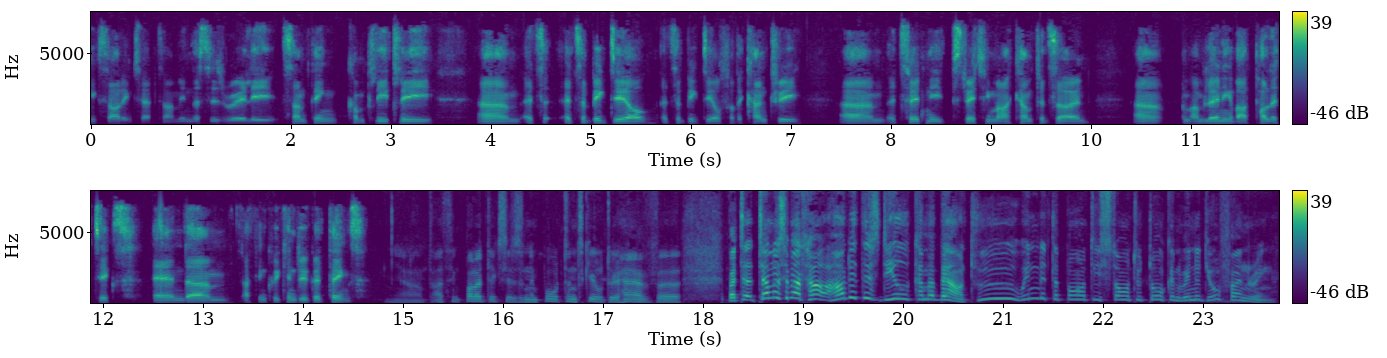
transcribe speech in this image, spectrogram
exciting chapter. I mean, this is really something completely, um, it's, it's a big deal. It's a big deal for the country. Um, it's certainly stretching my comfort zone. Um, I'm learning about politics, and um, I think we can do good things. Yeah, I think politics is an important skill to have. Uh, but uh, tell us about how, how did this deal come about? Who, when did the party start to talk, and when did your phone ring?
